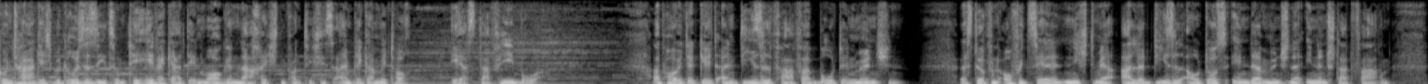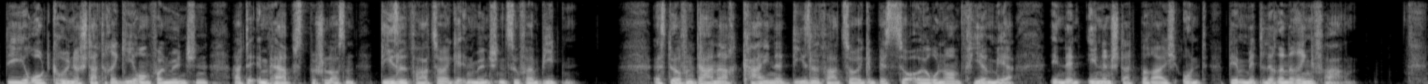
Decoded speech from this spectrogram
Guten Tag, ich begrüße Sie zum TE-Wecker, den Morgen-Nachrichten von Tichys Einblick am Mittwoch, 1. Februar. Ab heute gilt ein Dieselfahrverbot in München. Es dürfen offiziell nicht mehr alle Dieselautos in der Münchner Innenstadt fahren. Die rot-grüne Stadtregierung von München hatte im Herbst beschlossen, Dieselfahrzeuge in München zu verbieten. Es dürfen danach keine Dieselfahrzeuge bis zur Euronorm 4 mehr in den Innenstadtbereich und dem mittleren Ring fahren.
